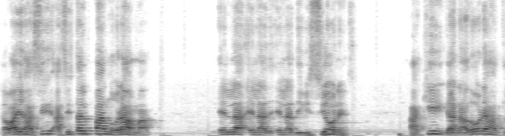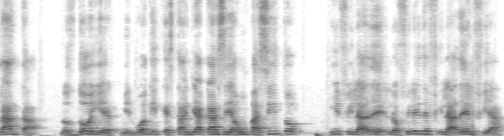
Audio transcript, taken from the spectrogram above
Caballos, así, así está el panorama en, la, en, la, en las divisiones. Aquí, ganadores Atlanta, los Dodgers, Milwaukee, que están ya casi a un pasito, y los Phillies de Filadelfia,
